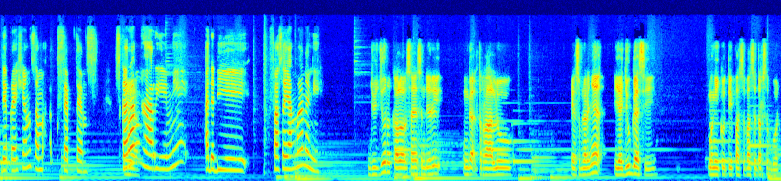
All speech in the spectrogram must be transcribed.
depression, sama acceptance. Sekarang hari ini ada di fase yang mana nih? Jujur kalau saya sendiri nggak terlalu ya sebenarnya iya juga sih mengikuti fase-fase tersebut.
